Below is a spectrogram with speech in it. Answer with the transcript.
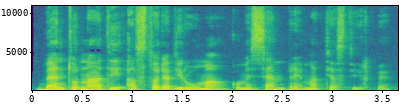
Bentornati a Storia di Roma, come sempre Mattia Stirpe.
